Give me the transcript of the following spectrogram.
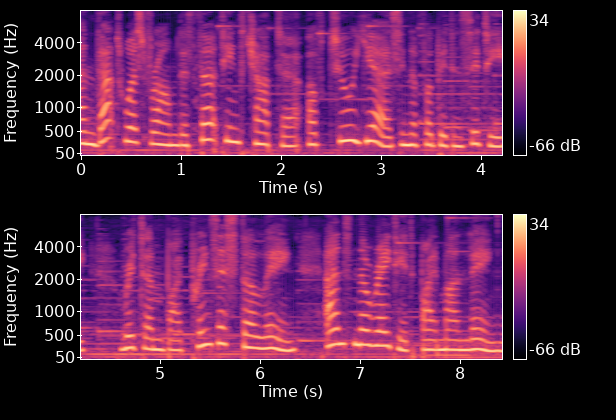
And that was from the 13th chapter of Two Years in the Forbidden City, written by Princess Ling and narrated by Man Ling.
